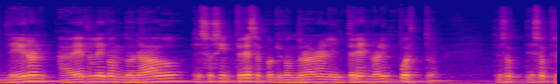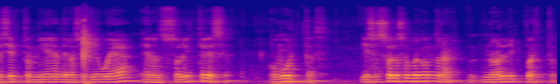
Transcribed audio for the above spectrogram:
debieron haberle condonado esos intereses, porque condonaron el interés, no el impuesto. Esos, esos 300 millones de no sé qué weá eran solo intereses o multas. Y eso solo se puede condonar, no el impuesto.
